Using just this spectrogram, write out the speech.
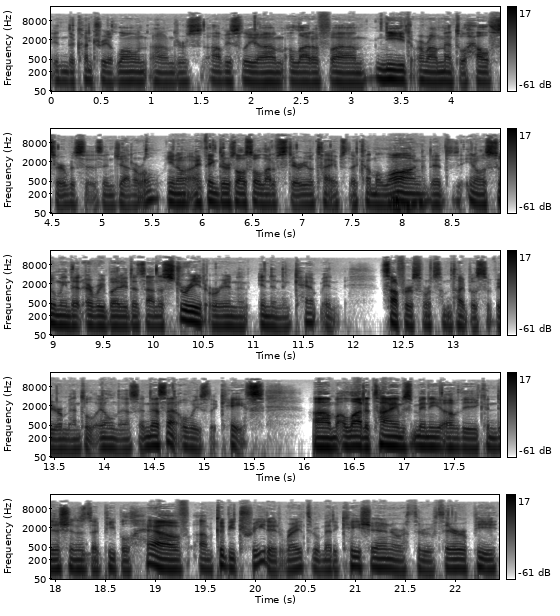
in the country alone, um, there's obviously um, a lot of um, need around mental health services in general. You know, I think there's also a lot of stereotypes that come along mm-hmm. that, you know, assuming that everybody that's on the street or in, in an encampment suffers from some type of severe mental illness. And that's not always the case. Um, a lot of times, many of the conditions that people have um, could be treated, right, through medication or through therapy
